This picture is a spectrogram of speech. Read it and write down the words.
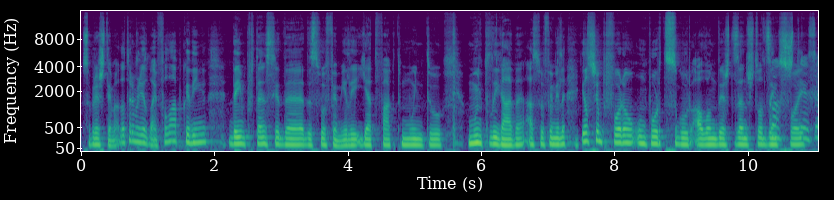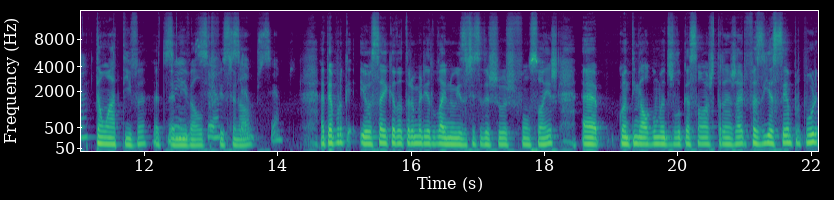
sobre este tema. Doutora Maria de Bem, falar um bocadinho da importância da, da sua família e é de facto muito, muito ligada à sua família. Eles sempre foram um porto seguro ao longo destes anos todos Com em que certeza. foi tão ativa a, Sim, a nível sempre, profissional. Sempre, sempre. Até porque eu sei que a doutora Maria de Belém, no exercício das suas funções, uh, quando tinha alguma deslocação ao estrangeiro, fazia sempre por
